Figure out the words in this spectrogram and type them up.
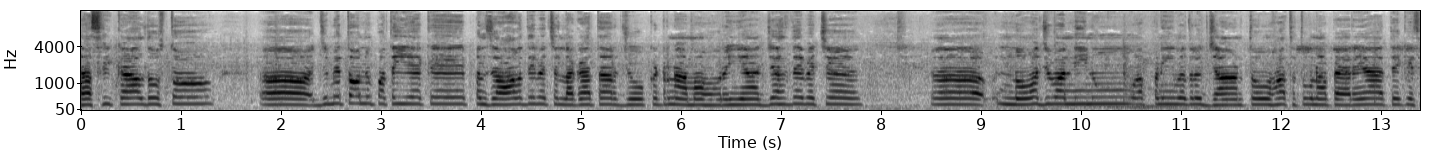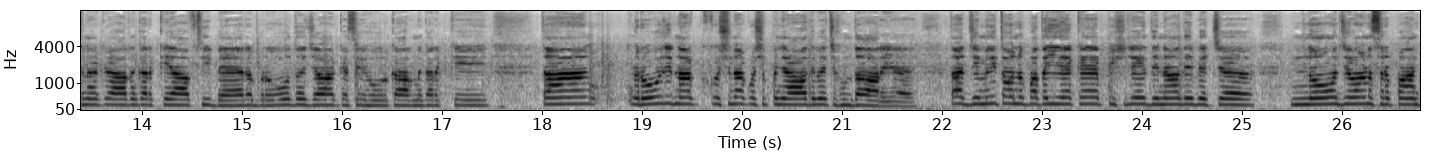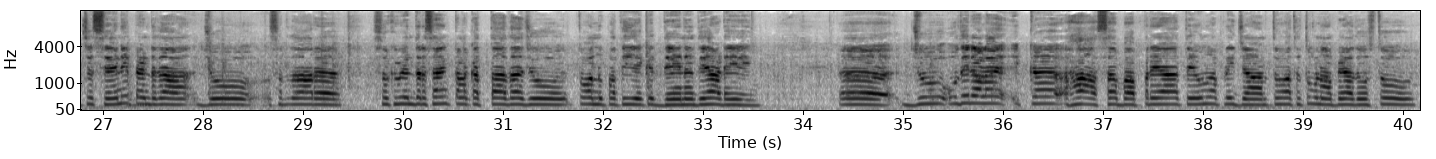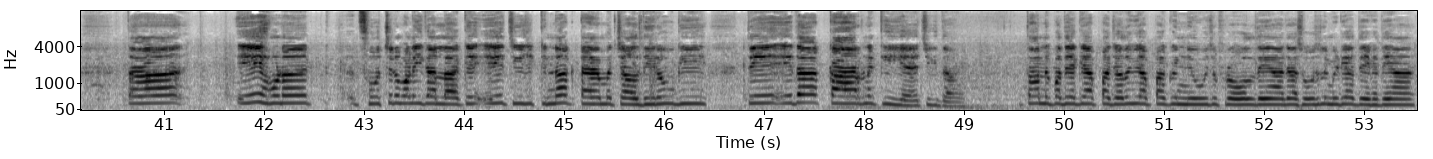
ਸਤਿ ਸ੍ਰੀ ਅਕਾਲ ਦੋਸਤੋ। ਜਿਵੇਂ ਤੁਹਾਨੂੰ ਪਤਾ ਹੀ ਹੈ ਕਿ ਪੰਜਾਬ ਦੇ ਵਿੱਚ ਲਗਾਤਾਰ ਜੋ ਘਟਨਾਵਾਂ ਹੋ ਰਹੀਆਂ, ਜਿਸ ਦੇ ਵਿੱਚ ਨੌਜਵਾਨੀ ਨੂੰ ਆਪਣੀ ਮਤਲਬ ਜਾਨ ਤੋਂ ਹੱਥ ਧੋਣਾ ਪੈ ਰਿਹਾ ਤੇ ਕਿਸੇ ਨਾ ਕਾਰਨ ਕਰਕੇ ਆਪਸੀ ਬੈਰ ਵਿਰੋਧ ਜਾਂ ਕਿਸੇ ਹੋਰ ਕਾਰਨ ਕਰਕੇ ਤਾਂ ਰੋਜ਼ ਨਾ ਕੁਛ ਨਾ ਕੁਛ ਪੰਜਾਬ ਦੇ ਵਿੱਚ ਹੁੰਦਾ ਆ ਰਿਹਾ ਹੈ। ਤਾਂ ਜਿਵੇਂ ਤੁਹਾਨੂੰ ਪਤਾ ਹੀ ਹੈ ਕਿ ਪਿਛਲੇ ਦਿਨਾਂ ਦੇ ਵਿੱਚ ਨੌਜਵਾਨ ਸਰਪੰਚ ਸਹਿਣੇ ਪਿੰਡ ਦਾ ਜੋ ਸਰਦਾਰ ਸੁਖਵਿੰਦਰ ਸਿੰਘ ਕਲਕੱਤਾ ਦਾ ਜੋ ਤੁਹਾਨੂੰ ਪਤਾ ਹੀ ਹੈ ਕਿ ਦਿਨ ਦਿਹਾੜੇ ਜੋ ਉਹਦੇ ਨਾਲ ਇੱਕ ਹਾਦਸਾ ਵਾਪਰਿਆ ਤੇ ਉਹਨੂੰ ਆਪਣੀ ਜਾਨ ਤੋਂ ਹੱਥ ਧੋਣਾ ਪਿਆ ਦੋਸਤੋ, ਤਾਂ ਇਹ ਹੁਣ ਸੋਚਣ ਵਾਲੀ ਗੱਲ ਆ ਕਿ ਇਹ ਚੀਜ਼ ਕਿੰਨਾ ਟਾਈਮ ਚੱਲਦੀ ਰਹੂਗੀ ਤੇ ਇਹਦਾ ਕਾਰਨ ਕੀ ਹੈ ਇਹ ਚੀਜ਼ ਦਾ? ਤੁਹਾਨੂੰ ਪਤਾ ਹੈ ਕਿ ਆਪਾਂ ਜਦੋਂ ਵੀ ਆਪਾਂ ਕੋਈ ਨਿਊਜ਼ ਫਰੋਲਦੇ ਆ ਜਾਂ ਸੋਸ਼ਲ ਮੀਡੀਆ ਦੇਖਦੇ ਆ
